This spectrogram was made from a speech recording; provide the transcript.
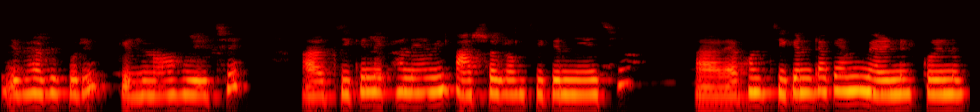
এভাবে করে কেটে নেওয়া হয়েছে। আর চিকেন এখানে আমি পাঁচশো গ্রাম চিকেন নিয়েছি। আর এখন চিকেনটাকে আমি ম্যারিনেট করে নেব।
